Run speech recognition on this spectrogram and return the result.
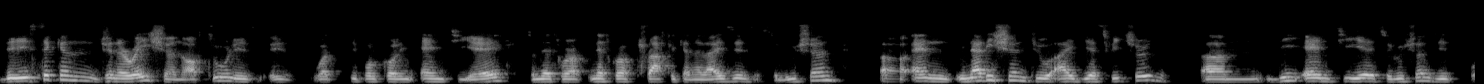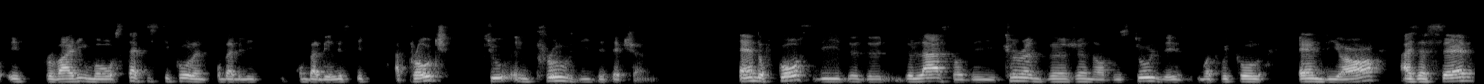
The second generation of tool is, is what people calling NTA, so network network traffic analysis solution. Uh, and in addition to IDS features, um, the NTA solutions is, is providing more statistical and probabilistic approach to improve the detection. And of course, the, the, the, the, last or the current version of this tool is what we call NDR. As I said,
